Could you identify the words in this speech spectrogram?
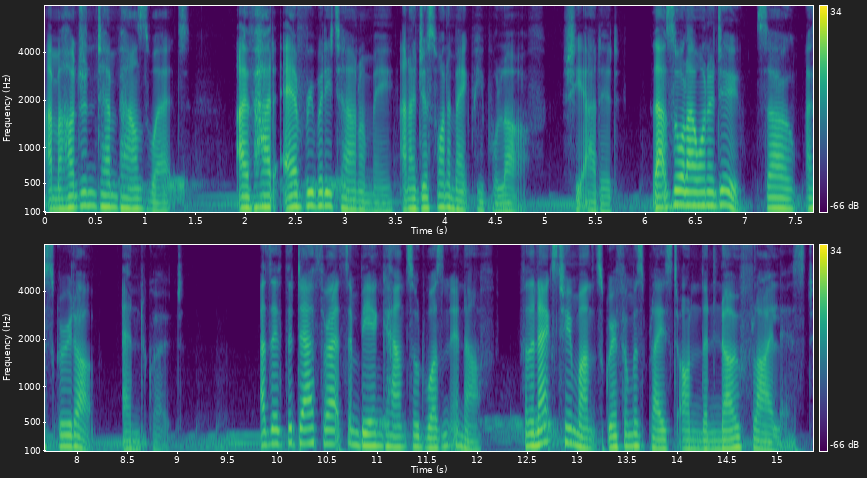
I'm 110 pounds wet. I've had everybody turn on me, and I just want to make people laugh, she added. That's all I want to do, so I screwed up, end quote. As if the death threats and being cancelled wasn't enough, for the next two months, Griffin was placed on the no fly list,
